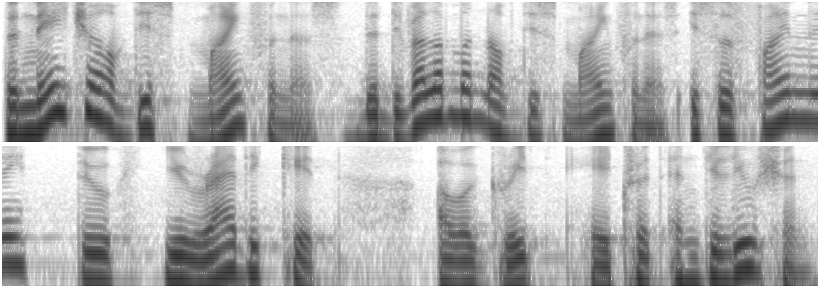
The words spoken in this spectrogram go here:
The nature of this mindfulness, the development of this mindfulness, is to finally to eradicate our greed, hatred, and delusion.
